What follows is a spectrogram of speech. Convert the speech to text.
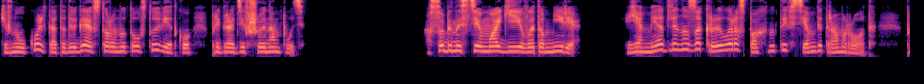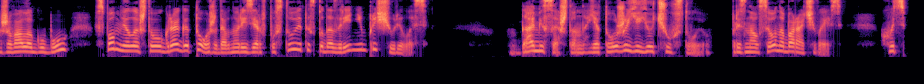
кивнул Кольт, отодвигая в сторону толстую ветку, преградившую нам путь. Особенности магии в этом мире. Я медленно закрыла распахнутый всем ветрам рот, пожевала губу, вспомнила, что у Грега тоже давно резерв пустует и с подозрением прищурилась. «Да, мисс Эштон, я тоже ее чувствую», — признался он, оборачиваясь. «Хоть,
